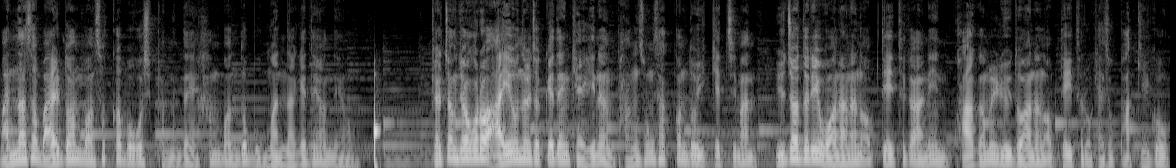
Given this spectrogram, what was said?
만나서 말도 한번 섞어보고 싶었는데 한 번도 못 만나게 되었네요. 결정적으로 아이온을 접게 된 계기는 방송 사건도 있겠지만 유저들이 원하는 업데이트가 아닌 과금을 유도하는 업데이트로 계속 바뀌고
